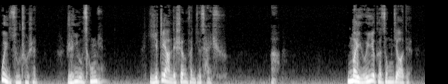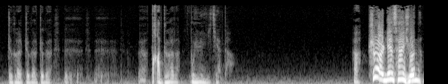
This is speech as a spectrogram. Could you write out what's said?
贵族出身，人又聪明，以这样的身份去参学，没有一个宗教的这个这个这个呃呃呃大德的不愿意见他，啊，十二年参学呢，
